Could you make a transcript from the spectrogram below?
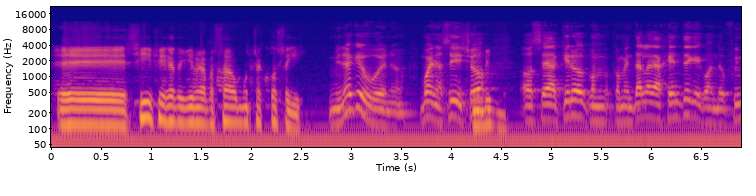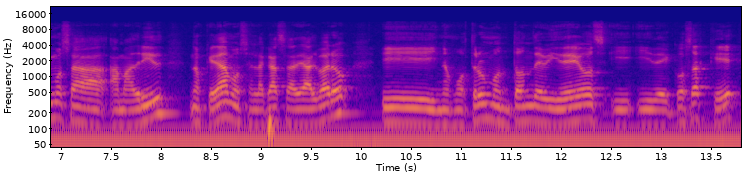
Eh, sí, fíjate que me ha pasado muchas cosas aquí. Mirá qué bueno. Bueno, sí, yo, o sea, quiero comentarle a la gente que cuando fuimos a, Madrid nos quedamos en la casa de Álvaro y nos mostró un montón de videos y, de cosas que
